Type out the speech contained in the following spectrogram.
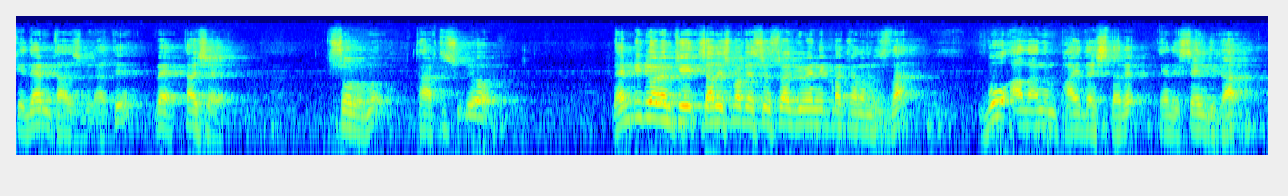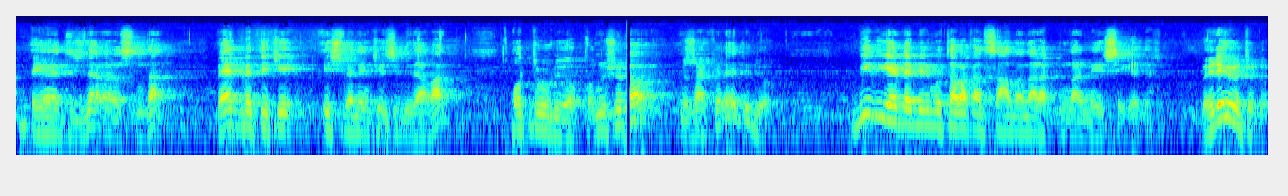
kıdem tazminatı ve taşı sorunu tartışılıyor. Ben biliyorum ki Çalışma ve Sosyal Güvenlik Bakanımızla bu alanın paydaşları yani sendika ve yöneticiler arasında ve elbette ki işveren kesimi de var. Oturuluyor, konuşuluyor, müzakere ediliyor. Bir yerde bir mutabakat sağlanarak bunlar meclise gelir. Böyle yürütülür.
